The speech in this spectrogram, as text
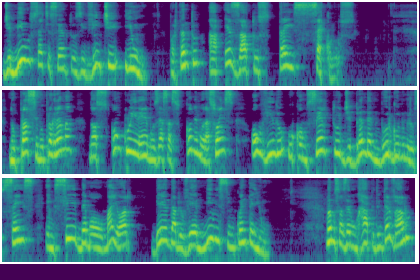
de 1721, portanto, há exatos três séculos. No próximo programa, nós concluiremos essas comemorações ouvindo o Concerto de Brandemburgo número 6 em Si bemol maior, BWV 1051. Vamos fazer um rápido intervalo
